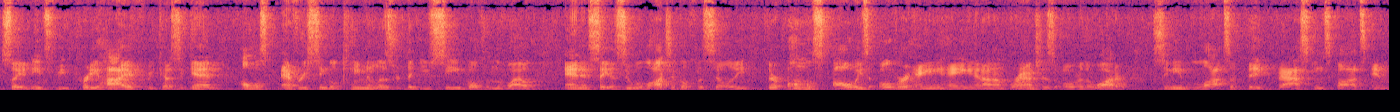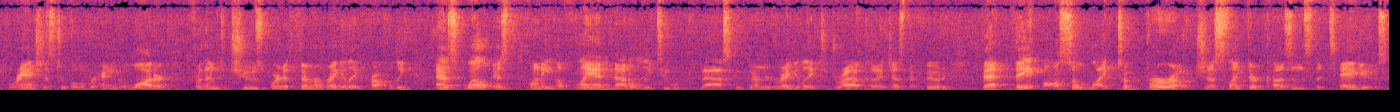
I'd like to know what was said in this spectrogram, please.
So it needs to be pretty high because, again, almost every single caiman lizard that you see, both in the wild And in, say, a zoological facility, they're almost always overhanging, hanging out on branches over the water. So you need lots of big basking spots and branches to overhang the water for them to choose where to thermoregulate properly, as well as plenty of land, not only to bask and thermoregulate, to dry out, to digest their food, but they also like to burrow, just like their cousins, the tegus.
